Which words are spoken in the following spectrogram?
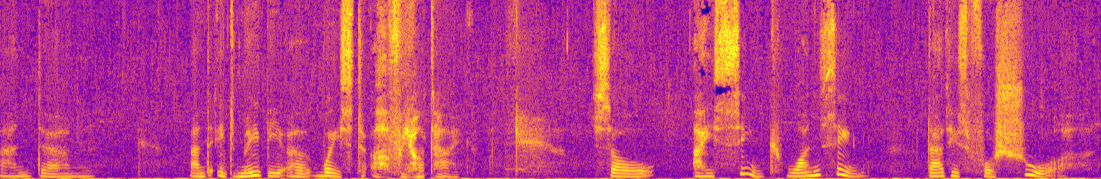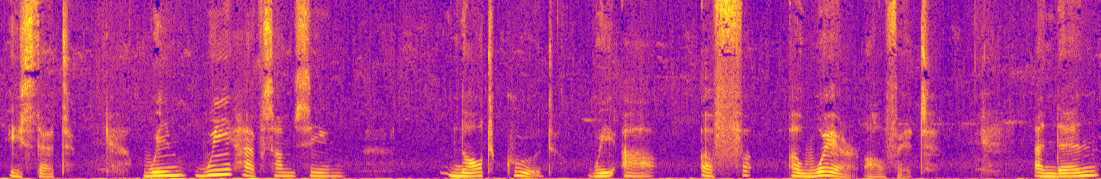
And um, and it may be a waste of your time. So I think one thing that is for sure is that when we have something not good, we are aware of it. And then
